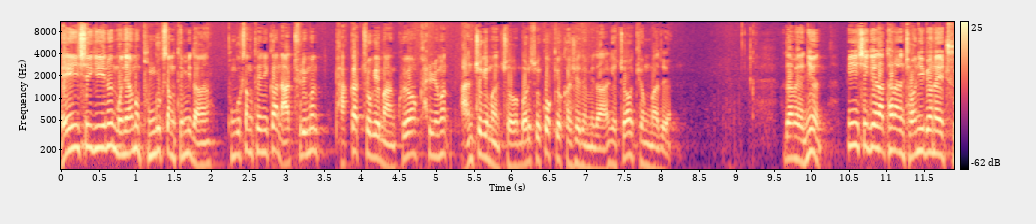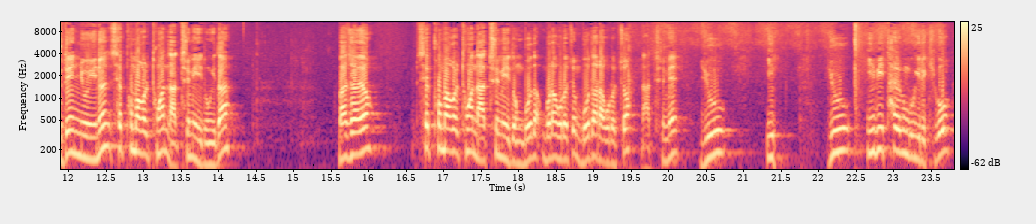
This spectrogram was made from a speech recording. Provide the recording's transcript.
A 시기는 뭐냐면 분극 상태입니다. 분극 상태니까 나트륨은 바깥쪽에 많고요. 칼륨은 안쪽에 많죠. 머릿속에 꼭 기억하셔야 됩니다. 알겠죠? 기억 맞아요. 그 다음에 니은 B 시기에 나타나는 전이 변화의 주된 요인은 세포막을 통한 나트륨의 이동이다. 맞아요? 세포막을 통한 나트륨의 이동 뭐다, 뭐라고 그러죠? 뭐다라고 그랬죠? 나트륨의 유입. 유입이 탈분극 일으키고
